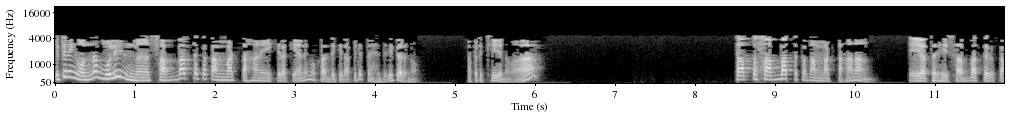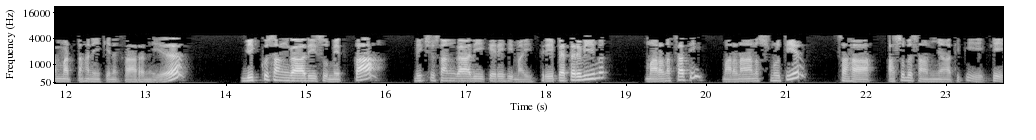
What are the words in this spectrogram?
එතනින් ඔන්න මුලින්ම සබ්බත්තක කම්මඨහනේ කියලා කියන්නේ මොකද්ද කියලා අපිට පැහැදිලි කරනවා. අපිට කියනවා සත්ත සබ්බත්තක කම්මඨහනං ඒ අතරෙහි සබ්බත්තක කම්මඨහනේ කියන කාරණය භික්ඛු සංඝාදීසු මෙත්තා භික්ෂු සංඝාදී කෙරෙහි මෛත්‍රී පැතරවීම මරණ සති, මරණානුස්මෘතිය සහ අසුබ සංඥාතිපි ඒකේ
